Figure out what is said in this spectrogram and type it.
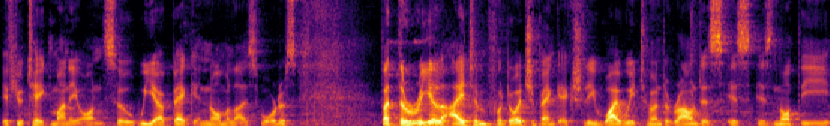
if you take money on. So we are back in normalized waters. But the real item for Deutsche Bank, actually, why we turned around is, is, not the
